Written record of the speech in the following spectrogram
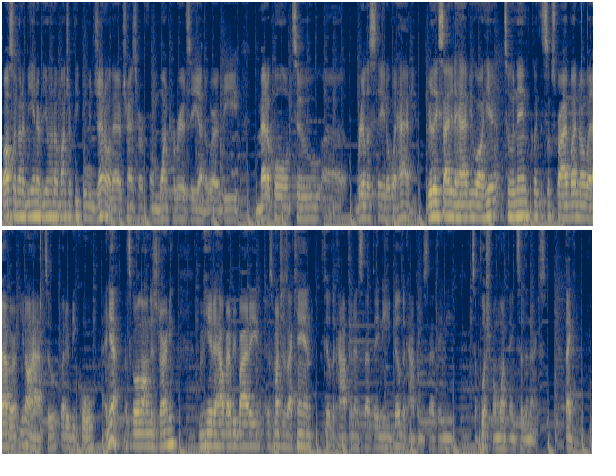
We're also going to be interviewing a bunch of people in general that have transferred from one career to the other, whether it be medical to uh, real estate or what have you. Really excited to have you all here. Tune in, click the subscribe button or whatever. You don't have to, but it'd be cool. And yeah, let's go along this journey. I'm here to help everybody as much as I can feel the confidence that they need, build the confidence that they need to push from one thing to the next. Thank you.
